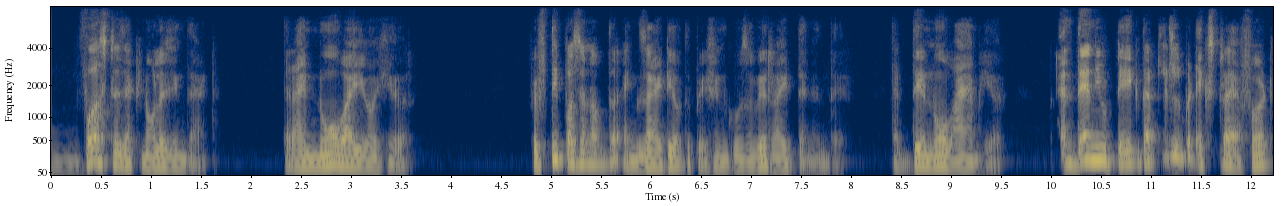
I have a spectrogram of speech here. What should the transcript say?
Mm. First is acknowledging that, that I know why you're here. 50% of the anxiety of the patient goes away right then and there, that they know why I'm here. And then you take that little bit extra effort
